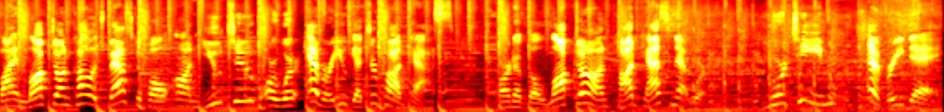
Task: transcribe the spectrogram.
Find Locked On College Basketball on YouTube or wherever you get your podcasts. Part of the Locked On Podcast Network. Your team every day.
